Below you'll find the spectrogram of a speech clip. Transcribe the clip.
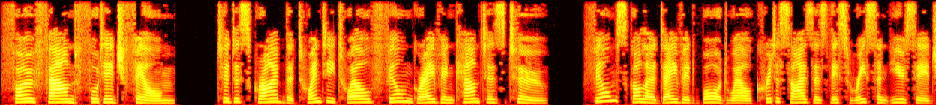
"'faux found footage film' to describe the 2012 film Grave Encounters 2. Film scholar David Bordwell criticizes this recent usage,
